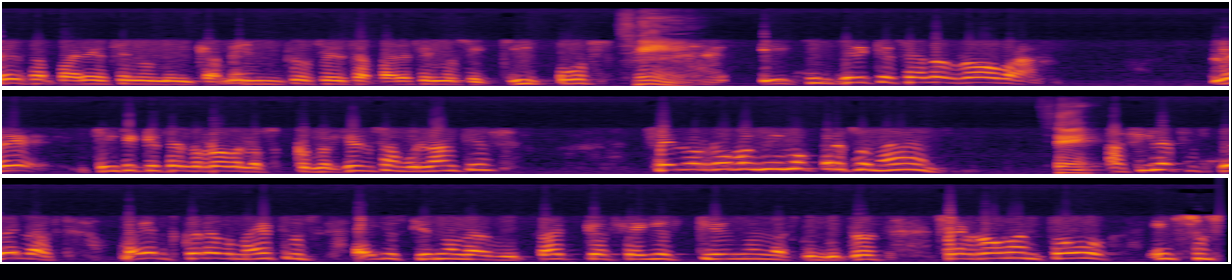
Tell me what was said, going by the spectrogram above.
se desaparecen los medicamentos, se desaparecen los equipos. Sí. ¿Y quién cree que se lo roba? ¿Quién cree que se lo roba? ¿Los comerciantes ambulantes? Se lo roba el mismo personal. Sí. Así las escuelas. Vaya a la escuela de los maestros, ellos tienen las butacas, ellos tienen las computadoras, se roban todo. Eso es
